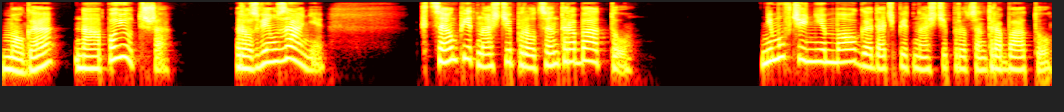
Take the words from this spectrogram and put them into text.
mogę na pojutrze. Rozwiązanie. Chcę 15% rabatu. Nie mówcie, nie mogę dać 15% rabatu.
